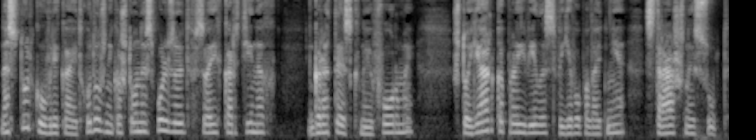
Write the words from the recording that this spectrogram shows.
настолько увлекает художника, что он использует в своих картинах гротескные формы, что ярко проявилось в его полотне «Страшный суд»,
